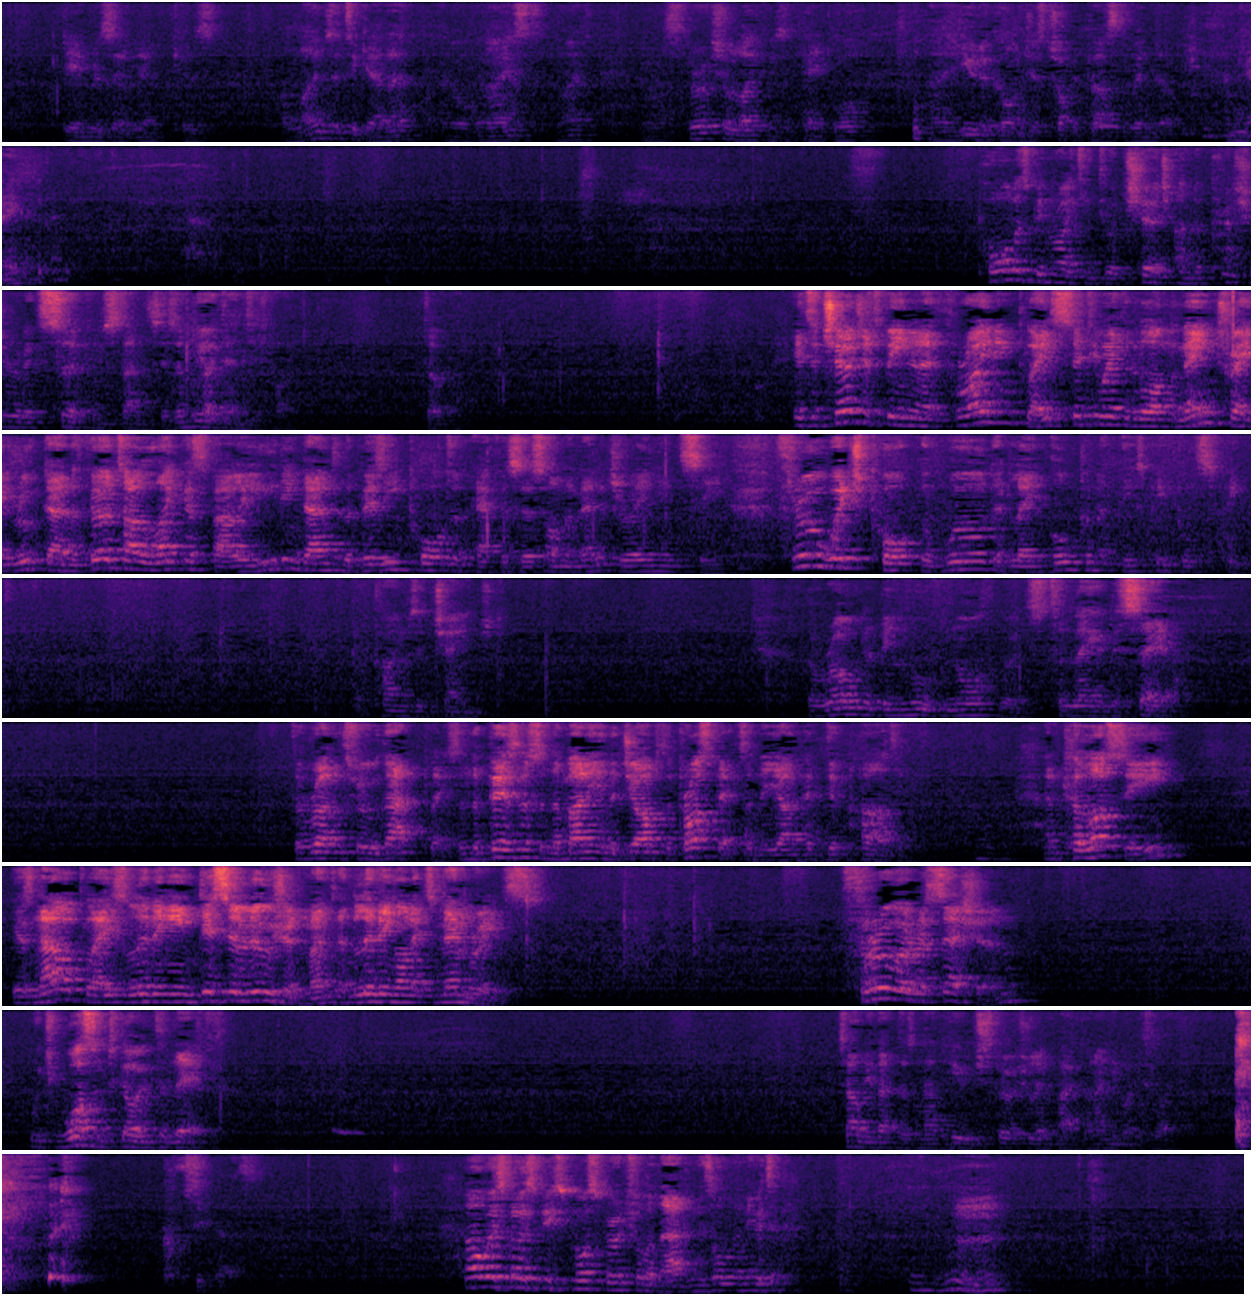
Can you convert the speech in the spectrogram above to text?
being resilient because our lives are together and organised, right? And our spiritual life is a cakewalk and a unicorn just trotted past the window. Okay? Paul has been writing to a church under pressure of its circumstances, and we identify, don't we? It's a church that's been in a thriving place situated along the main trade route down the fertile Lycus Valley leading down to the busy port of Ephesus on the Mediterranean Sea, through which port the world had lain open at these people's feet. But times had changed. The road had been moved northwards to Laodicea to run through that place. And the business and the money and the jobs, the prospects and the young had departed. And Colossae is now a place living in disillusionment and living on its memories. Through a recession which wasn't going to lift. Tell me that doesn't have a huge spiritual impact on anybody's life. of course it does. Oh, we're supposed to be more spiritual than that, and there's all the new. Hmm.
